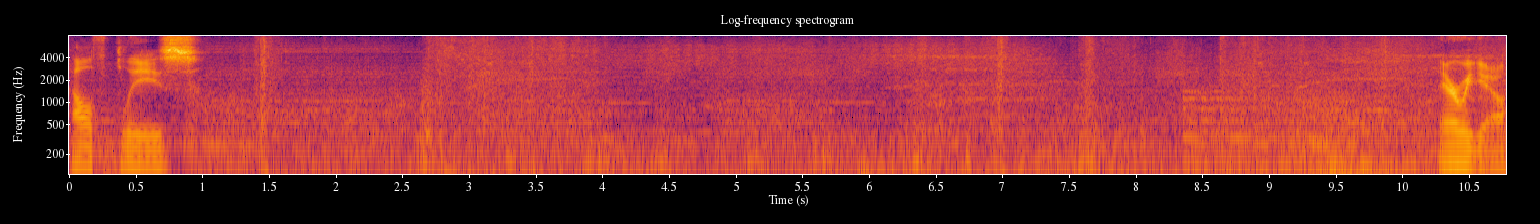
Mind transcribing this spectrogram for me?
Health, please. There we go.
